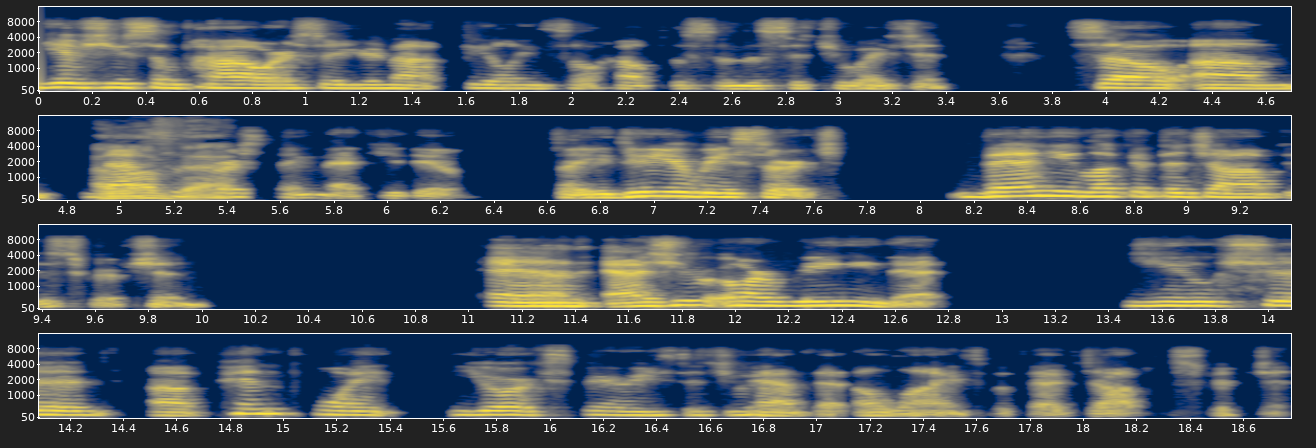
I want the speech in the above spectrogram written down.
gives you some power so you're not feeling so helpless in the situation. So um, that's the that. first thing that you do. So you do your research. Then you look at the job description. And as you are reading it, you should uh, pinpoint your experience that you have that aligns with that job description.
